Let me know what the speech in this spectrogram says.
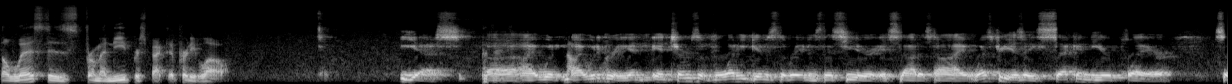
the list is from a need perspective pretty low. Yes, uh, I would. Not I would agree. And in terms of what he gives the Ravens this year, it's not as high. Westry is a second-year player, so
